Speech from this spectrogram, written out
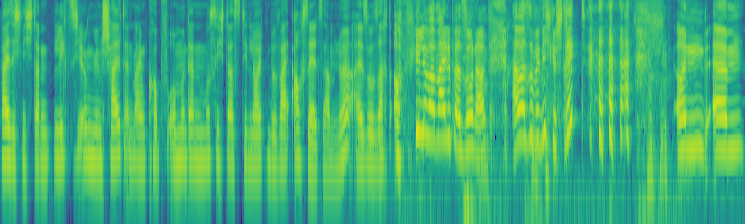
weiß ich nicht, dann legt sich irgendwie ein Schalter in meinem Kopf um und dann muss ich das den Leuten beweisen. Auch seltsam, ne? Also sagt auch viel über meine Person aus. Aber so bin ich gestrickt. und ähm,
